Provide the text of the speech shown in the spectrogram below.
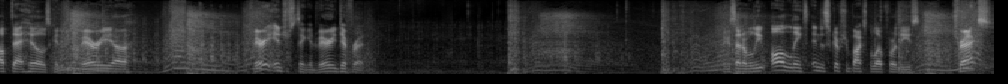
up that hill is going to be very, uh, very interesting and very different. Like I said, I will leave all links in the description box below for these tracks.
